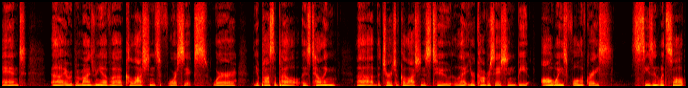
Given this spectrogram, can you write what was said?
And uh, it reminds me of uh, Colossians 4 6, where the Apostle Paul is telling uh, the church of Colossians to let your conversation be always full of grace, seasoned with salt,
